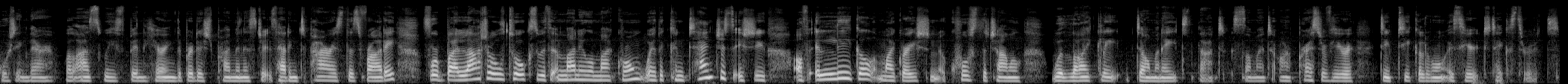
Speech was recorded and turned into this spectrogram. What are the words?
reporting there. Well, as we've been hearing, the British Prime Minister is heading to Paris this Friday for bilateral talks with Emmanuel Macron, where the contentious issue of illegal migration across the Channel will likely dominate that summit. Our press reviewer, Dheepthika Laurent, is here to take us through it.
